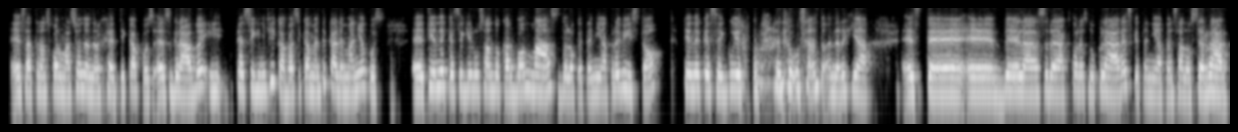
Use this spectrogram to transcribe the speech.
esa transformación energética, pues es grave. ¿Y qué significa? Básicamente que Alemania, pues, eh, tiene que seguir usando carbón más de lo que tenía previsto, tiene que seguir usando energía este, eh, de los reactores nucleares que tenía pensado cerrar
